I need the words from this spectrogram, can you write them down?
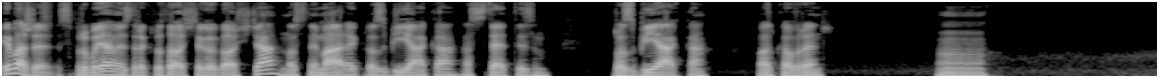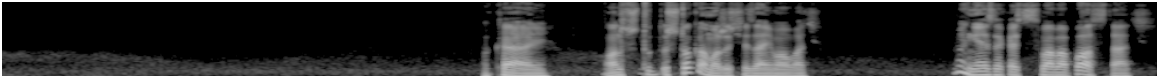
Chyba, że spróbujemy zrekrutować tego gościa. Nocny Marek, rozbijaka, ascetyzm. Rozbijaka. Walka wręcz. Mm. Okej. On sztu sztuką może się zajmować. Chyba nie jest jakaś słaba postać.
